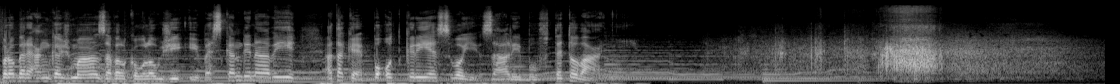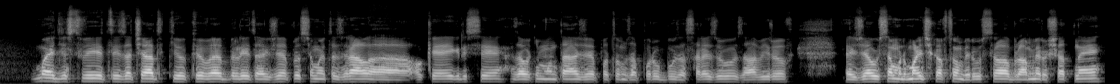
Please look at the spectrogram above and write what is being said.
probere angažmá za velkou louží i ve Skandinávii a také poodkryje svoji zálibu v tetování. Moje dětství, ty začátky hokejové byly tak, že prostě můj otec hrál eh, hokej kdysi, závodní montáže, potom za Porubu, za Sarezu, za takže já už jsem od malička v tom vyrůstal bral mě do šatny.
